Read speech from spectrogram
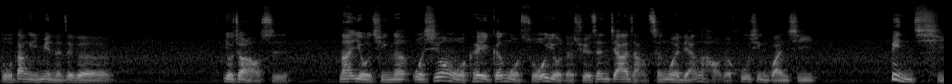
独当一面的这个幼教老师。那友情呢？我希望我可以跟我所有的学生家长成为良好的互信关系，并且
